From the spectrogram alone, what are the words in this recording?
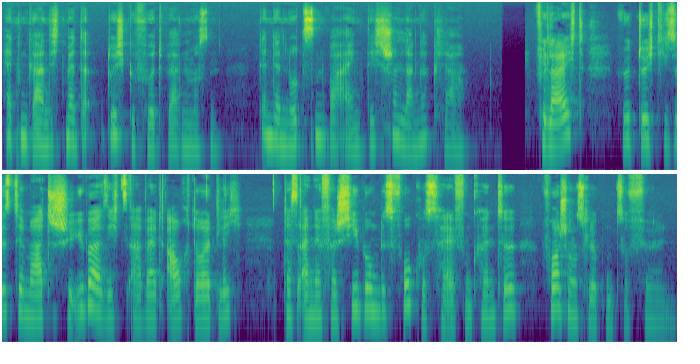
hätten gar nicht mehr durchgeführt werden müssen, denn der Nutzen war eigentlich schon lange klar. Vielleicht wird durch die systematische Übersichtsarbeit auch deutlich, dass eine Verschiebung des Fokus helfen könnte, Forschungslücken zu füllen.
